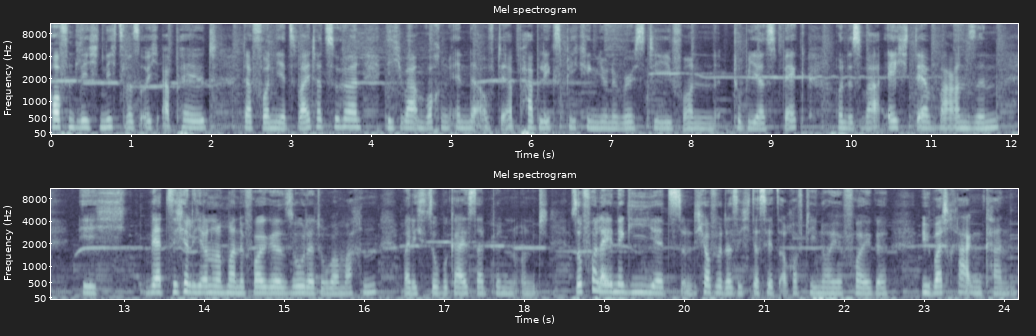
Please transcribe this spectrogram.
hoffentlich nichts, was euch abhält, davon jetzt weiterzuhören. Ich war am Wochenende auf der Public Speaking University von Tobias Beck und es war echt der Wahnsinn ich werde sicherlich auch noch mal eine Folge so darüber machen, weil ich so begeistert bin und so voller Energie jetzt und ich hoffe, dass ich das jetzt auch auf die neue Folge übertragen kann.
